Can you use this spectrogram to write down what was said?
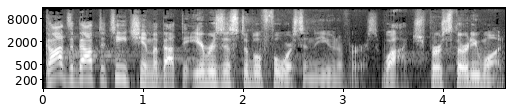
God's about to teach him about the irresistible force in the universe. Watch, verse 31.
